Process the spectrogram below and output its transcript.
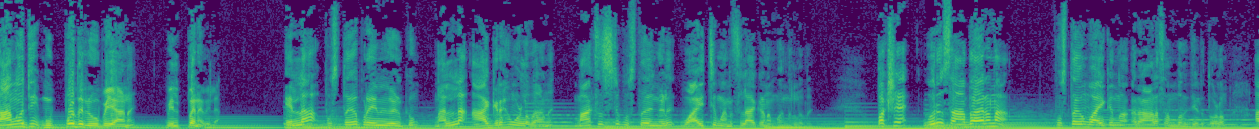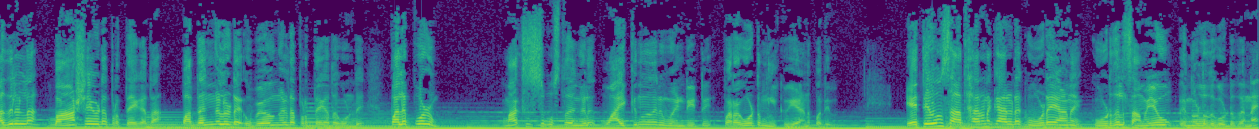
നാനൂറ്റി മുപ്പത് രൂപയാണ് വിൽപ്പന വില. എല്ലാ പുസ്തക പ്രേമികൾക്കും നല്ല ആഗ്രഹമുള്ളതാണ് മാർക്സിസ്റ്റ് പുസ്തകങ്ങൾ വായിച്ച് മനസ്സിലാക്കണം എന്നുള്ളത്. പക്ഷെ ഒരു സാധാരണ പുസ്തകം വായിക്കുന്ന ഒരാളെ സംബന്ധിച്ചിടത്തോളം അതിലുള്ള ഭാഷയുടെ പ്രത്യേകത പദങ്ങളുടെ ഉപയോഗങ്ങളുടെ പ്രത്യേകത കൊണ്ട് പലപ്പോഴും മാർക്സിസ്റ്റ് പുസ്തകങ്ങൾ വായിക്കുന്നതിന് വേണ്ടിയിട്ട് പിറകോട്ട് നിൽക്കുകയാണ് പതിവ്. ഏറ്റവും സാധാരണക്കാരുടെ കൂടെയാണ് കൂടുതൽ സമയവും എന്നുള്ളത് കൊണ്ട് തന്നെ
